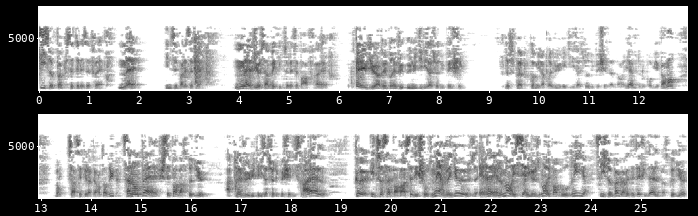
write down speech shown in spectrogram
si ce peuple s'était laissé faire, mais il ne s'est pas laissé faire, mais Dieu savait qu'il ne se laissait pas faire, et Dieu avait prévu une utilisation du péché de ce peuple, comme il a prévu une utilisation du péché d'Adam et Ève, de le premier parent. Bon, ça c'est une affaire entendue. Ça n'empêche, c'est pas parce que Dieu a prévu l'utilisation du péché d'Israël qu'il ne se serait pas passé des choses merveilleuses, et réellement et sérieusement, et pas pour rire, si ce peuple avait été fidèle, parce que Dieu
